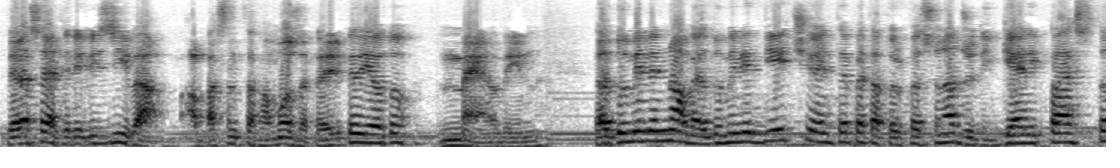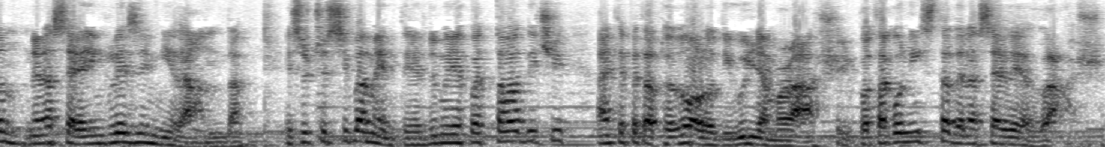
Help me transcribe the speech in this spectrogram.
della serie televisiva abbastanza famosa per il periodo, Merlin. Dal 2009 al 2010 ha interpretato il personaggio di Gary Preston nella serie inglese Miranda e successivamente nel 2014 ha interpretato il ruolo di William Rush, il protagonista della serie Rush.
